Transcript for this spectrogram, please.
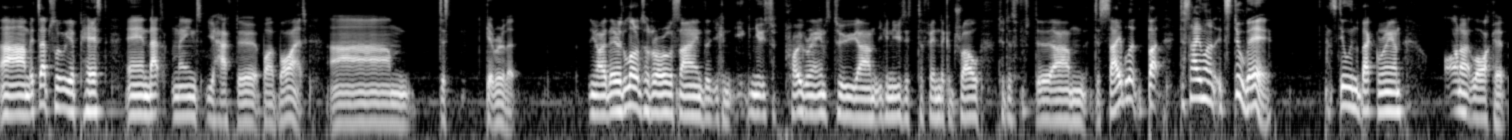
Um, it's absolutely a pest, and that means you have to buy buy it. Um, just get rid of it. You know, there's a lot of tutorials saying that you can you can use programs to um, you can use this Defender control to, dis to um, disable it, but disable it, it's still there, it's still in the background. I don't like it.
